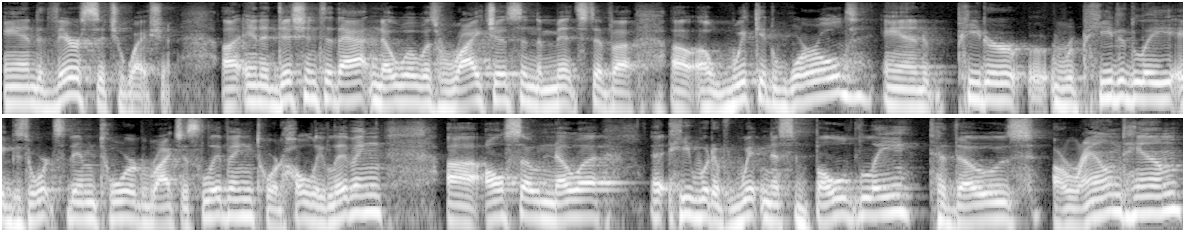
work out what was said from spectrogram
and their situation. Uh, in addition to that, Noah was righteous in the midst of a, a, a, wicked world, and Peter repeatedly exhorts them toward righteous living, toward holy living. Uh, also, Noah, uh, he would have witnessed boldly to those around him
